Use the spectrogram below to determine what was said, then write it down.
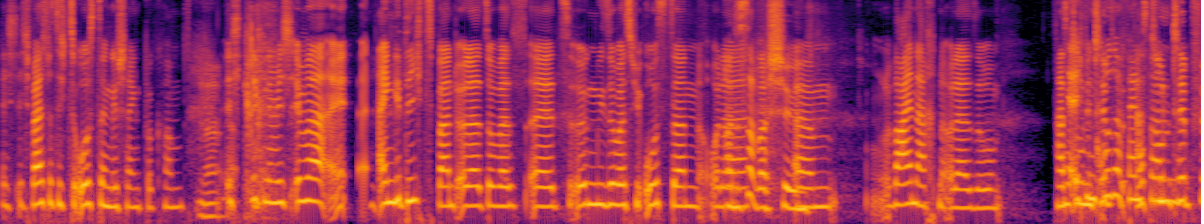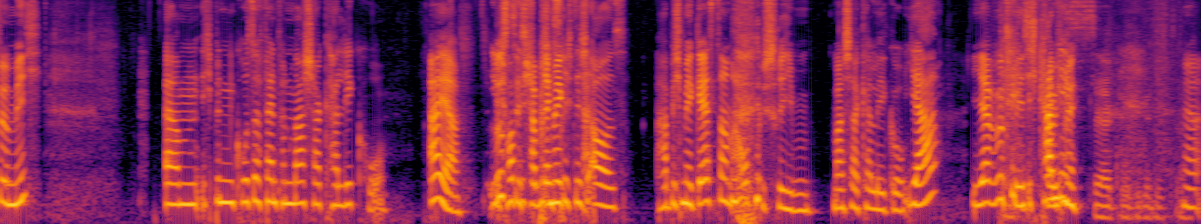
Ich, ich, weiß, was ich zu Ostern geschenkt bekomme. Na. Ich kriege nämlich immer ein, ein, Gedichtsband oder sowas äh, zu irgendwie sowas wie Ostern oder. Oh, das ist aber schön. Ähm, Weihnachten oder so. Hast, ja, du, einen Tipp, hast von, du einen Tipp für mich? Ähm, ich bin ein großer Fan von Mascha Kaleko. Ah ja, lustig. Ich, hoffe, ich, ich mir richtig aus. Habe ich mir gestern aufgeschrieben, Mascha Kaleko. Ja? Ja, wirklich. Ich kann die, Sehr gute Gedichte. Ja.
